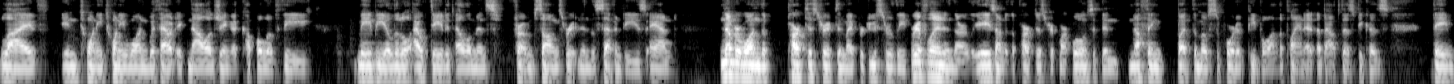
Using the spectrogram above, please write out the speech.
live in 2021 without acknowledging a couple of the maybe a little outdated elements from songs written in the 70s. And number one, the Park District and my producer, Lee Rivlin, and our liaison to the Park District, Mark Williams, have been nothing but the most supportive people on the planet about this because they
